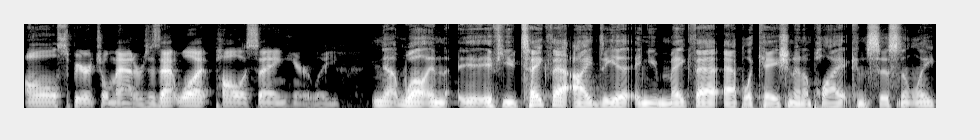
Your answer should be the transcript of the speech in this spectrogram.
all spiritual matters? Is that what Paul is saying here, Lee? No, well, and if you take that idea and you make that application and apply it consistently,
